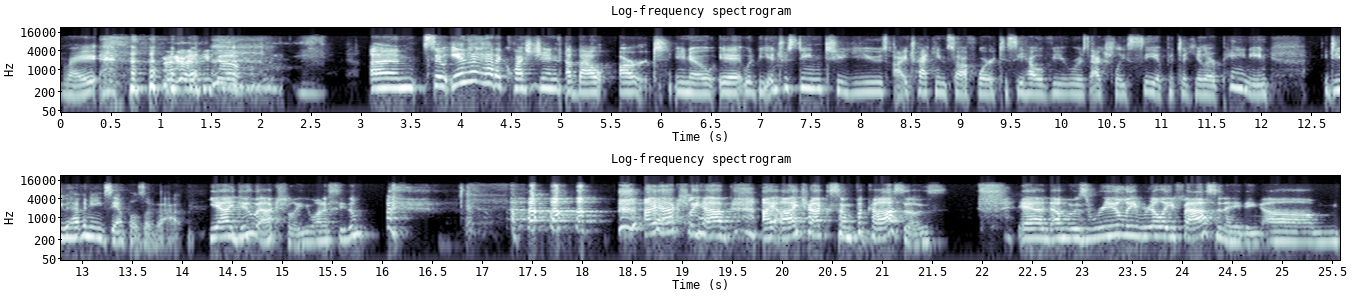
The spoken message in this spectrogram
right? right, you know. Um, so Anna had a question about art. You know, it would be interesting to use eye tracking software to see how viewers actually see a particular painting. Do you have any examples of that? Yeah, I do actually. You want to see them? I actually have, I eye track some Picassos and um, it was really, really fascinating. Um,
